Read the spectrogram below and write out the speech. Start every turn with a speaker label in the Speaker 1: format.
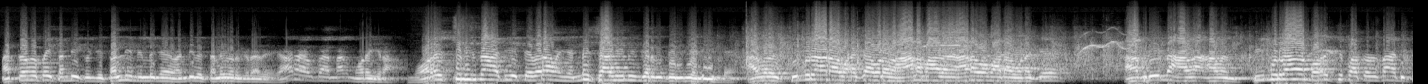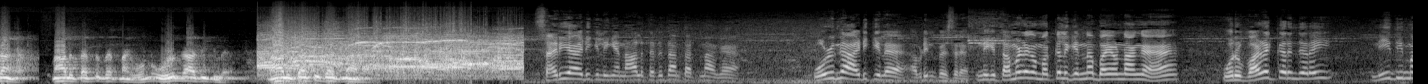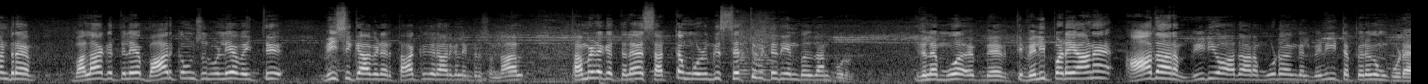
Speaker 1: மற்றவங்க போய் தம்பி கொஞ்சம் தள்ளி நில்லுங்க வண்டியில தலைவர் இருக்கிறாரு. யாரா இருந்தாலும் முறைகிறான். முறைச்சதுக்கு தான் அடியை தவிர அவன் என்ன சாதினுங்கிறது தெரிஞ்சு அடி இல்லை. அவ்வளவு திமிராடா உனக்கு அவ்வளவு ஆணமாடா ஆணவமாடா உனக்கு. அப்படின்னு அவன் அவன் திமிரா முறைச்சு பார்த்தது தான் அடித்தாங்க நாலு தட்டு தட்டினாங்க. ஒன்னும் ஒழுங்கா அடிக்கல. நாலு தட்டு தட்டினாங்க.
Speaker 2: சரியா அடிக்கலைங்க நாலு தட்டு தான் தட்டினாங்க. ஒழுங்கா அடிக்கல அப்படின்னு பேசுறேன். இன்னைக்கு தமிழக மக்களுக்கு என்ன பயம்னாங்க? ஒரு வழக்கறிஞரை நீதிமன்ற வளாகத்திலே பார் கவுன்சில் உள்ளே வைத்து விசிகாவினர் தாக்குகிறார்கள் என்று சொன்னால் தமிழகத்தில் சட்டம் ஒழுங்கு செத்துவிட்டது என்பதுதான் பொருள். இதில் மு வெ- வெளிப்படையான ஆதாரம் வீடியோ ஆதாரம் ஊடகங்கள் வெளியிட்ட பிறகும் கூட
